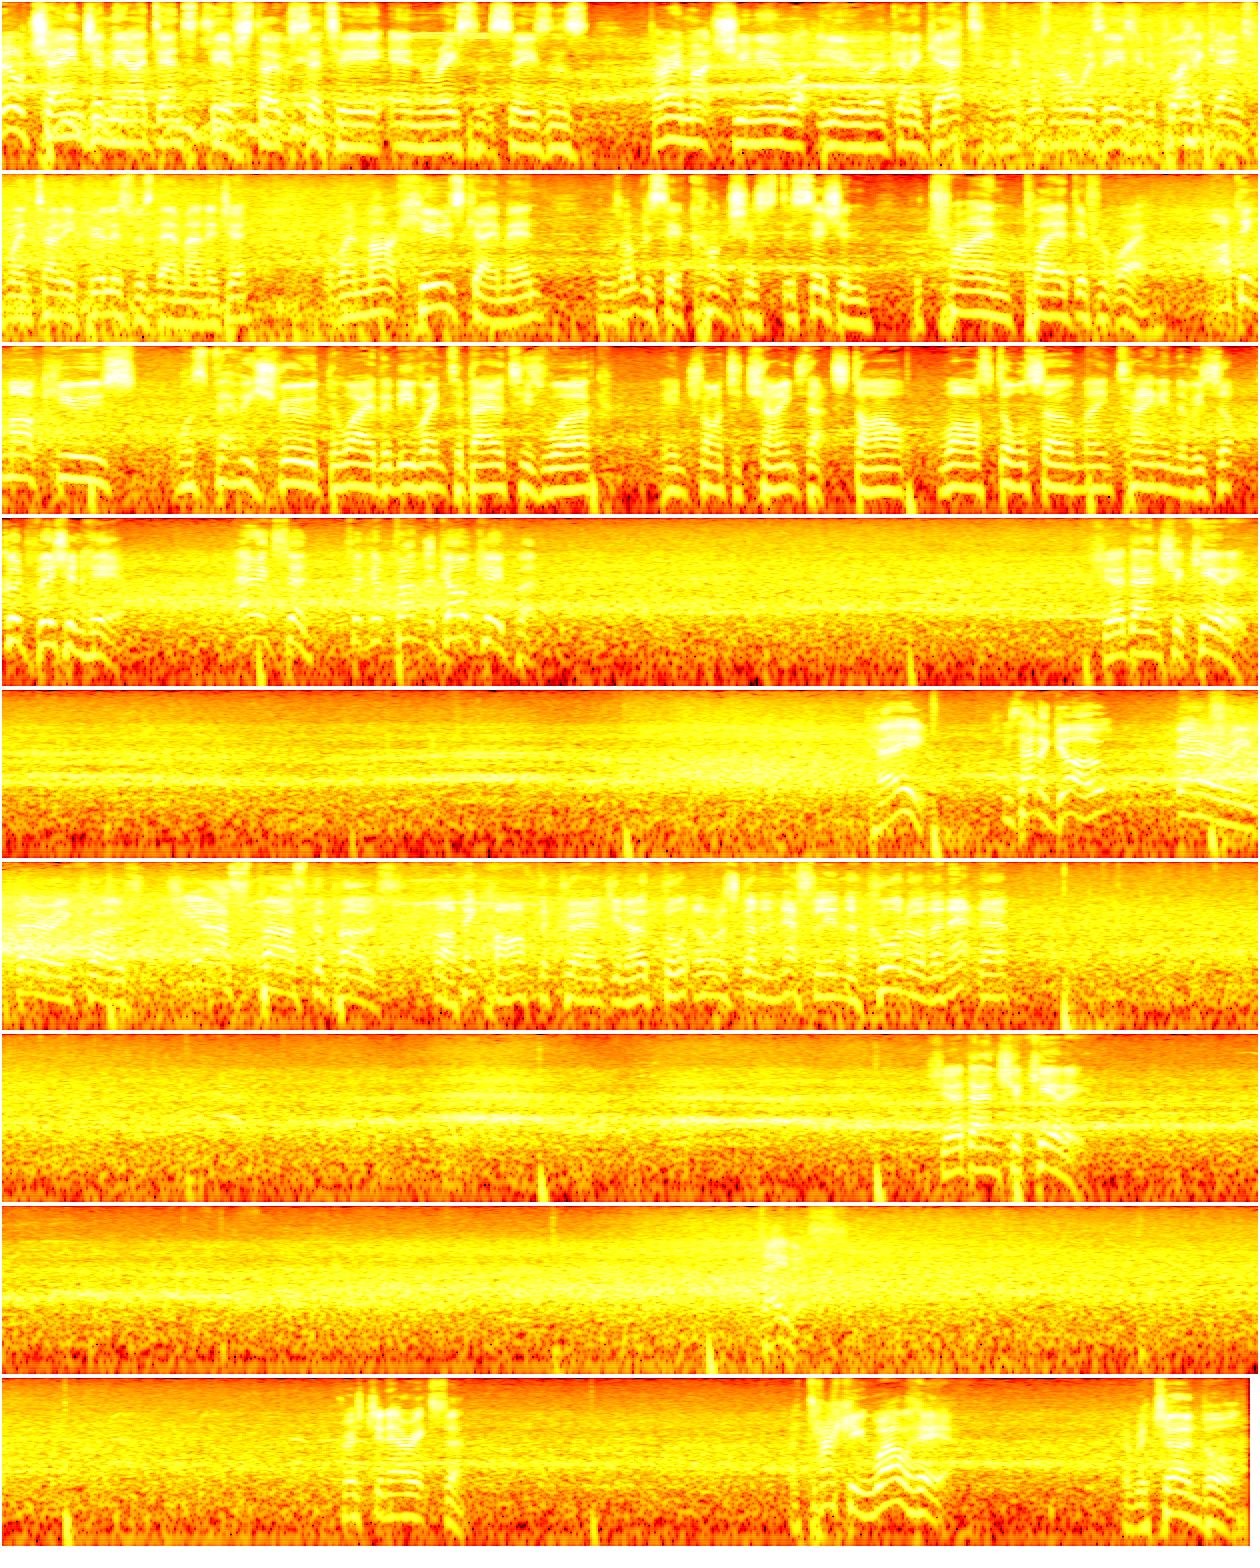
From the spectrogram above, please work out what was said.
Real change in the identity of Stoke City in recent seasons very much you knew what you were going to get, and it wasn't always easy to play against when Tony Pulis was their manager. But when Mark Hughes came in, it was obviously a conscious decision to try and play a different way. I think Mark Hughes was very shrewd the way that he went about his work in trying to change that style, whilst also maintaining the result. Good vision here. Eriksen to confront the goalkeeper. Xherdan Shaqiri. Kane. He's had a go. Very, very close. Just past the post. Well, I think half the crowd, you know, thought that was going to nestle in the corner of the net there. Xherdan Shaqiri. Davies. Christian Eriksen. Attacking well here. A return ball.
